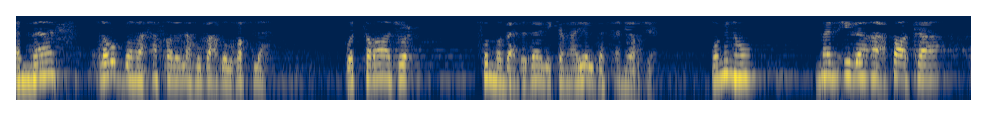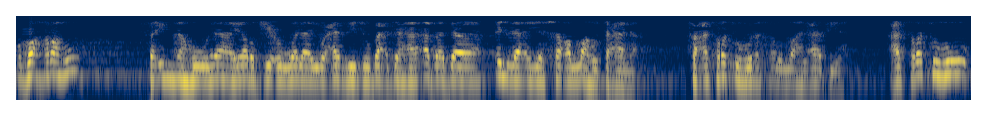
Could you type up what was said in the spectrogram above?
الناس لربما حصل له بعض الغفلة والتراجع ثم بعد ذلك ما يلبث أن يرجع. ومنهم من إذا أعطاك ظهره فإنه لا يرجع ولا يعرج بعدها أبدا إلا أن يشاء الله تعالى. فعثرته نسأل الله العافية. عثرته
